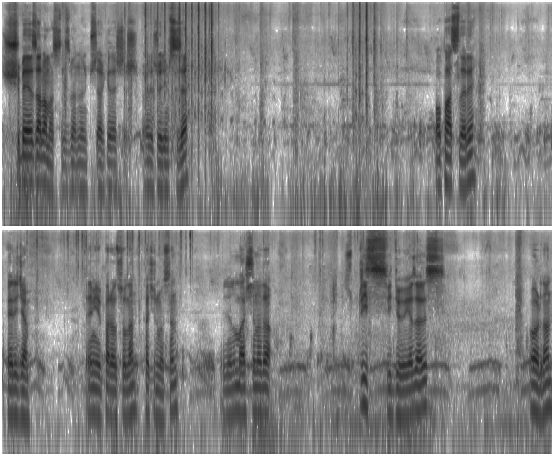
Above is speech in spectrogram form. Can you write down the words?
Şu beyaz alamazsınız benden 300 arkadaşlar. Öyle söyleyeyim size. O pasları vereceğim. Dediğim gibi parası olan kaçırmasın. Videonun başlığına da sürpriz videoyu yazarız. Oradan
